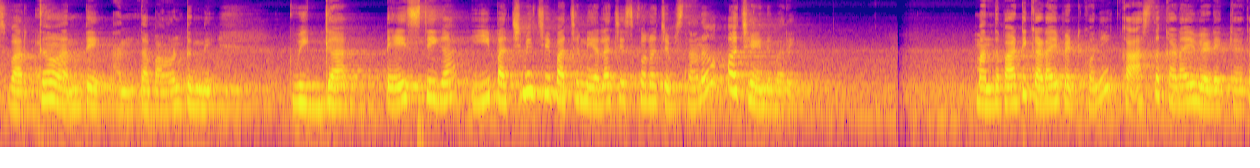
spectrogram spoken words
స్వర్గం అంతే అంత బాగుంటుంది. క్విక్గా టేస్టీగా ఈ పచ్చిమిర్చి పచ్చడిని ఎలా చేసుకోవాలో చూపిస్తానో. వచ్చేయండి మరి. మందపాటి కడాయి పెట్టుకొని కాస్త కడాయి వేడెక్కాక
